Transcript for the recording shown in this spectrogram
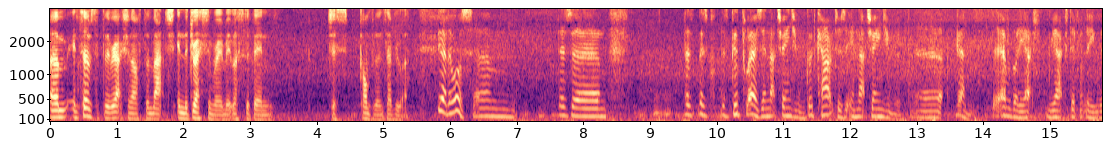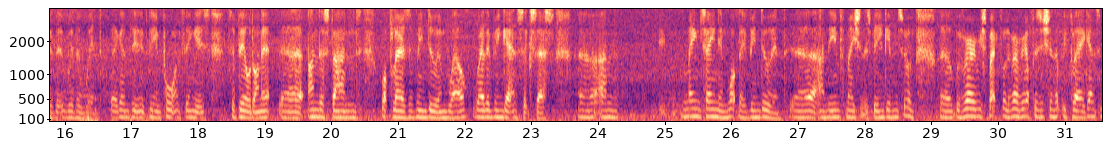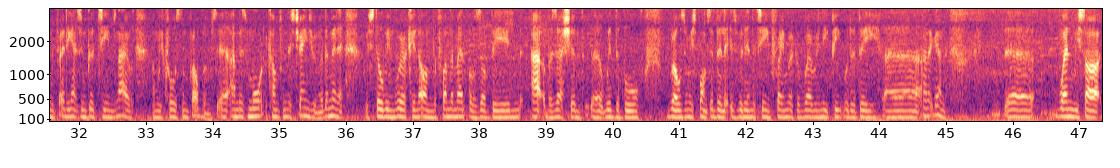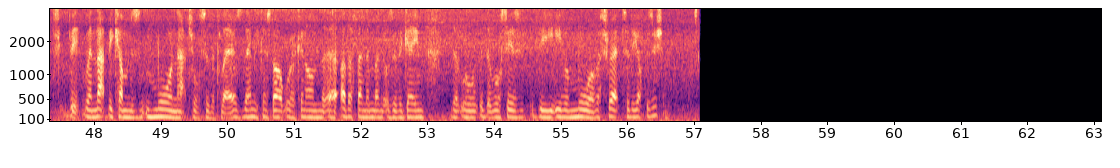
Um, in terms of the reaction after the match in the dressing room, it must have been just confidence everywhere. Yeah, there was. Um, there's, um, there's, there's there's good players in that changing room, good characters in that changing room. Uh, again, everybody acts, reacts differently with with a win. Again, the, the important thing is to build on it, uh, understand what players have been doing well, where they've been getting success, uh, and maintaining what they've been doing uh, and the information that's being given to them. Uh, we're very respectful of every opposition that we play against and we've played against some good teams now and we've caused them problems uh, and there's more to come from this change room at the minute we've still been working on the fundamentals of being out of possession uh, with the ball roles and responsibilities within the team framework of where we need people to be uh, and again uh, when we start when that becomes more natural to the players then we can start working on uh, other fundamentals of the game that will that will see us be even more of a threat to the opposition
